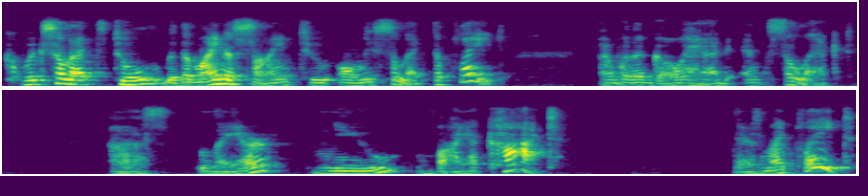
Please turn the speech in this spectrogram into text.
quick select tool with the minus sign to only select the plate. I'm going to go ahead and select uh, layer, new, via cut. There's my plate.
